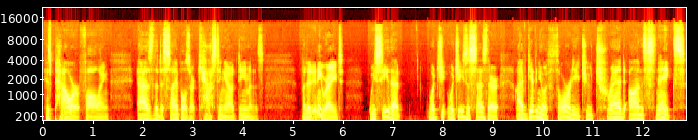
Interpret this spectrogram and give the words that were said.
his power falling as the disciples are casting out demons. But at any rate, we see that what, what Jesus says there, I've given you authority to tread on snakes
